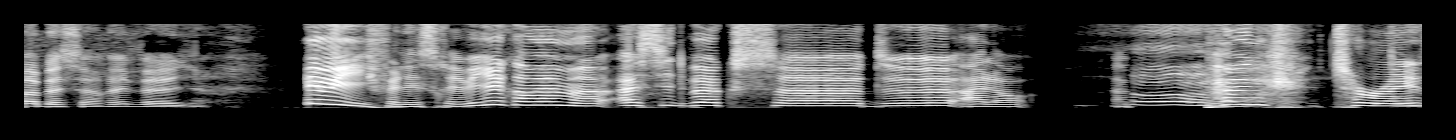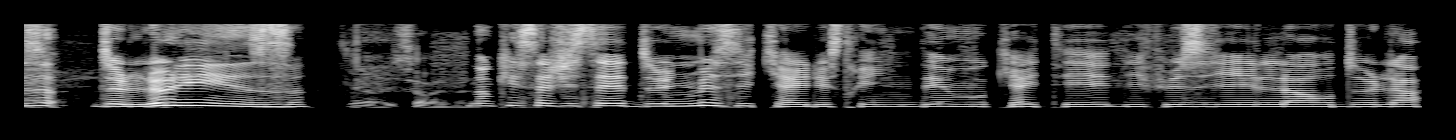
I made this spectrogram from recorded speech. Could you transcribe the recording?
Ah bah ça réveille. Et oui, il fallait se réveiller quand même. Acid Box euh, de. Alors. euh, Punk Trade de Loonies. Ah oui, ça réveille. Donc il s'agissait d'une musique qui a illustré une démo qui a été diffusée lors de la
